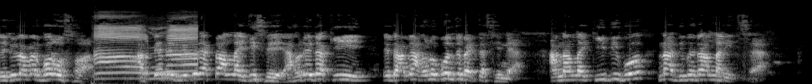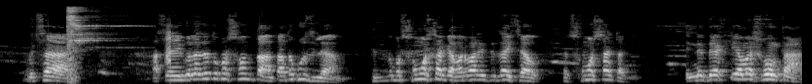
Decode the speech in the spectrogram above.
এই দুলা আমার বড় সওয়াল। আর পেটের ভিতরে একটা আল্লাহ দিছে। এখন এটা কি? এটা আমি এখনও বলতে পারতেছি না। আর আল্লাহ কি দিব? না দিব এটা আল্লাহর ইচ্ছা। বুঝছেন? আচ্ছা এগুলো যে তোমার সন্তান তা তো বুঝলাম। কিন্তু তোমার সমস্যা কি? আমার বাড়িতে যাইছাও সমস্যাটা কি? দেখতে আমার সন্তান।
